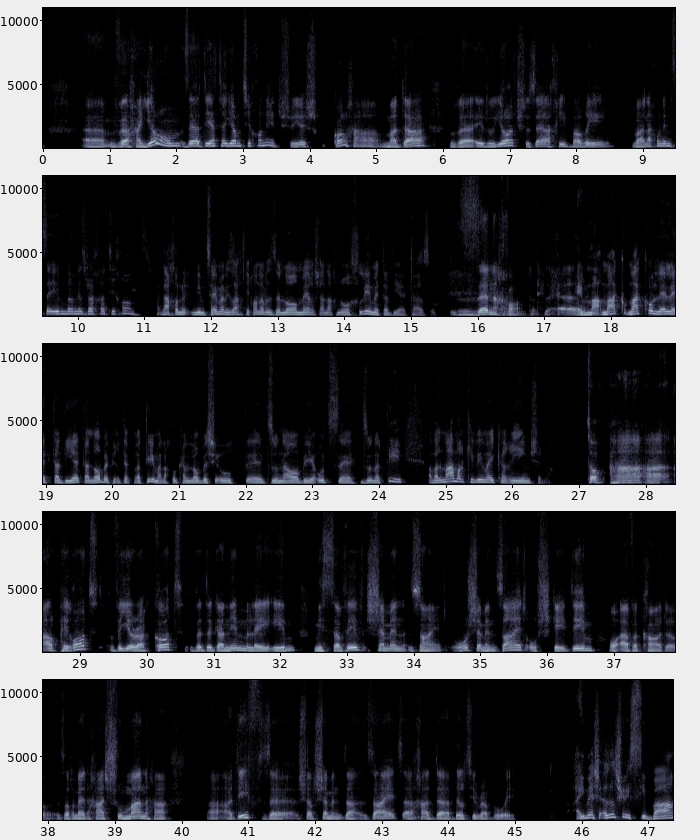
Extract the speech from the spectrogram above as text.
והיום זה הדיאטה ים תיכונית, שיש כל המדע והעדויות שזה הכי בריא ואנחנו נמצאים במזרח התיכון. אנחנו נמצאים במזרח התיכון, אבל זה לא אומר שאנחנו אוכלים את הדיאטה הזו. זה נכון. מה, מה, מה כוללת הדיאטה, לא בפרטי פרטים, אנחנו כאן לא בשיעור תזונה או בייעוץ תזונתי, אבל מה המרכיבים העיקריים שלה? טוב, על פירות וירקות ודגנים מלאים מסביב שמן זית, או שמן זית או שקדים או אבוקדו. זאת אומרת, השומן העדיף זה של שמן זית, אחד בלתי רווי. האם יש איזושהי סיבה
